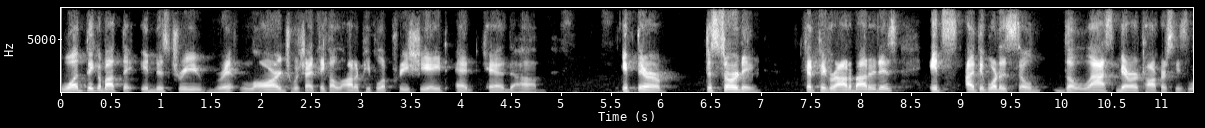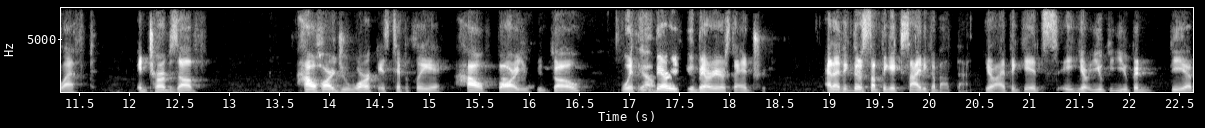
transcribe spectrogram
one thing about the industry writ large, which I think a lot of people appreciate and can, um, if they're discerning, can figure out about it is it's I think what is still the last meritocracies left in terms of how hard you work is typically how far you can go with yeah. very few barriers to entry. And I think there's something exciting about that. You know, I think it's you know you you could be a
